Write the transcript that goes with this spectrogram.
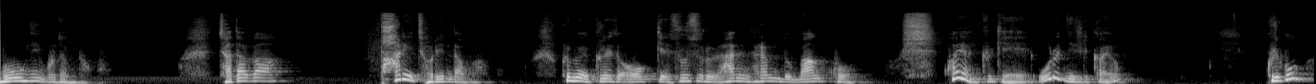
목이 고장나고 자다가 팔이 저린다고 하고 그러면 그래서 어깨 수술을 하는 사람도 많고 과연 그게 옳은 일일까요? 그리고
